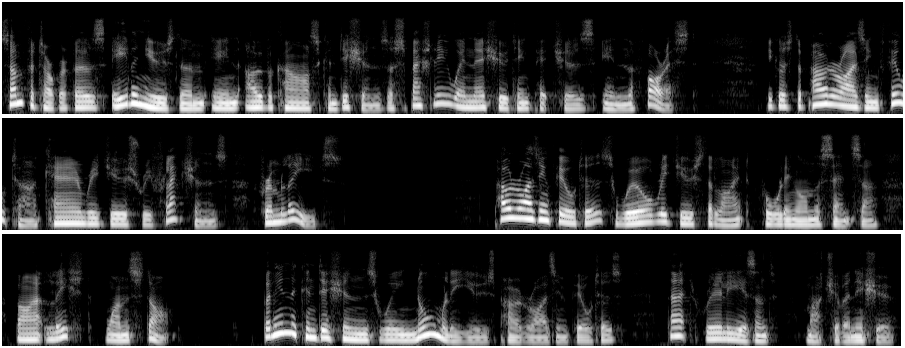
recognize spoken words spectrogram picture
Some photographers even use them in overcast conditions, especially when they're shooting pictures in the forest, because the polarizing filter can reduce reflections from leaves. Polarizing filters will reduce the light falling on the sensor by at least one stop. But in the conditions we normally use polarizing filters, that really isn't much of an issue.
